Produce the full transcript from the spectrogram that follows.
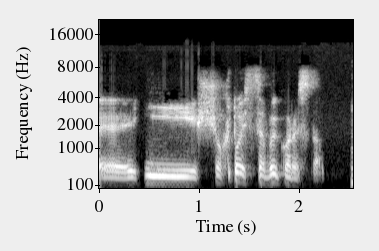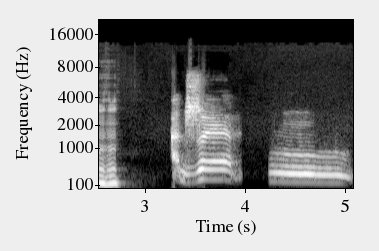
е, і що хтось це використав? Угу. Адже м,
